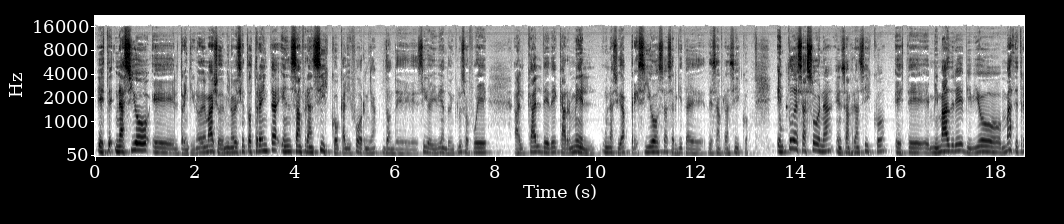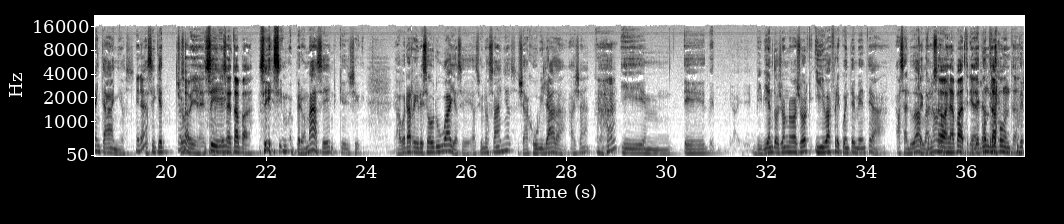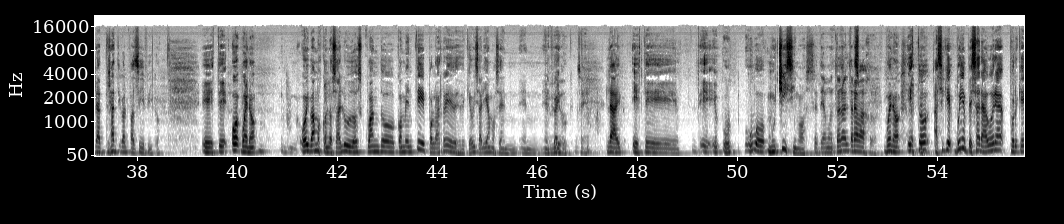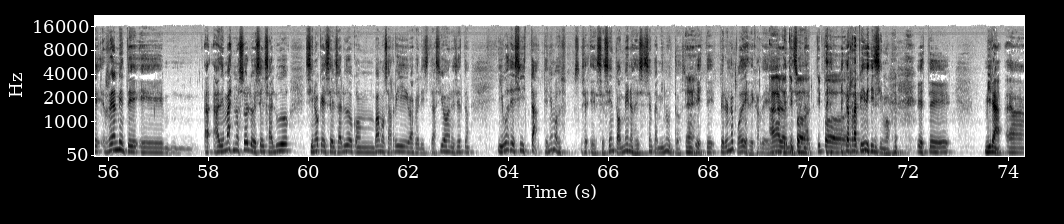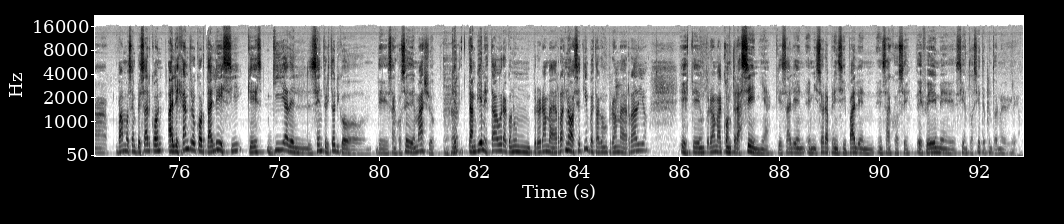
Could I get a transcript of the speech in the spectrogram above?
Este, nació eh, el 31 de mayo de 1930 en San Francisco, California, donde sigue viviendo. Incluso fue alcalde de Carmel, una ciudad preciosa cerquita de, de San Francisco. En toda esa zona, en San Francisco, este, mi madre vivió más de 30 años. Mirá, Así que Yo sabía esa, sí, esa etapa. Sí, sí, pero más, ¿eh? que ahora regresó a Uruguay hace, hace unos años, ya jubilada allá, Ajá. y mm, eh, viviendo yo en Nueva York, iba frecuentemente a, a saludarla. Te ¿no? cruzabas la patria, de punta a punta. Del Atlántico al Pacífico. Este, bueno, hoy vamos con los saludos. Cuando comenté por las redes de que hoy salíamos en, en- Facebook sí. Live, este, eh, hu- hubo muchísimos Se te amontonó el trabajo. bueno, esto, así que voy a empezar ahora porque realmente, eh, además no solo es el saludo, sino que es el saludo con vamos arriba, felicitaciones, esto. Y vos decís, ta, tenemos se- eh, 60 o menos de 60 minutos, Eh. este, pero no podés dejar de, Hágalo de tipo- tipo- Es rapidísimo. Este, mira, ah, vamos a empezar con Alejandro Cortalesi, que es guía del Centro Histórico de San José de Mayo, que también está ahora con un programa de radio, no, hace tiempo está con un programa de radio, este, un programa Contraseña, que sale en emisora principal en, en San José, FM 107.9 creo.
